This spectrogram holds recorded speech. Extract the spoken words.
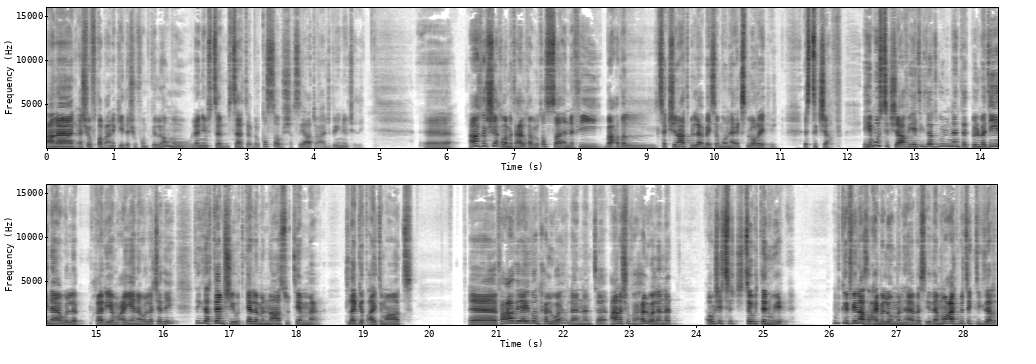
أنا أشوف طبعا أكيد أشوفهم كلهم ولأني مست- مستمتع بالقصة وبالشخصيات وعاجبيني وكذي. آخر شغلة متعلقة بالقصة إن في بعض ال sections ات باللعبة يسمونها exploration استكشاف. هي مو استكشاف هي تقدر تقول إن أنت بالمدينة ولا بقرية معينة ولا كذي تقدر تمشي وتكلم الناس وتجمع تلقط items ات آه، فهذه أيضا حلوة لأن أنت أنا أشوفها حلوة لأن أول شيء تس- تسوي تنويع ممكن في ناس راح يملون منها بس إذا مو عاجبتك تقدر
